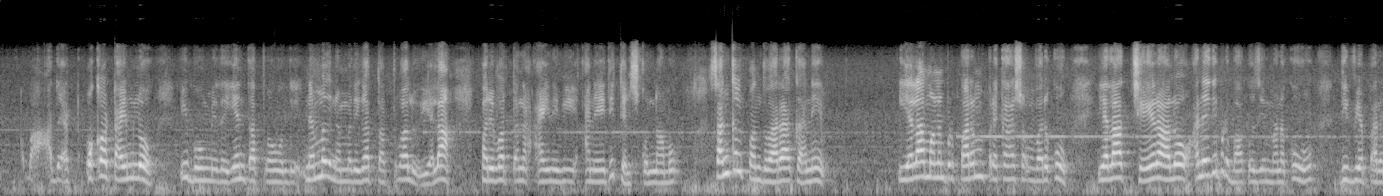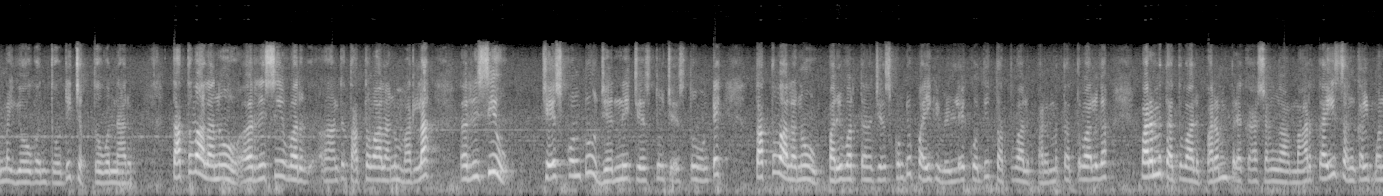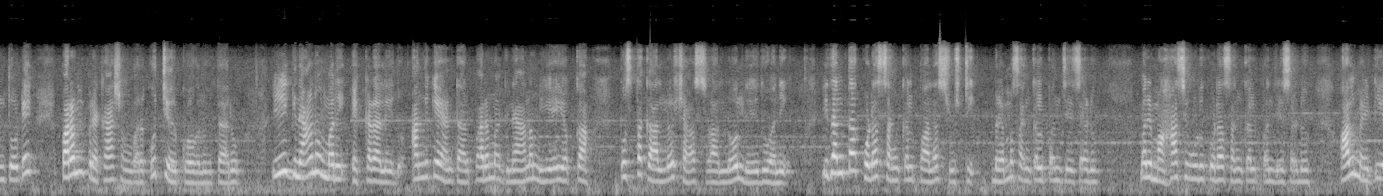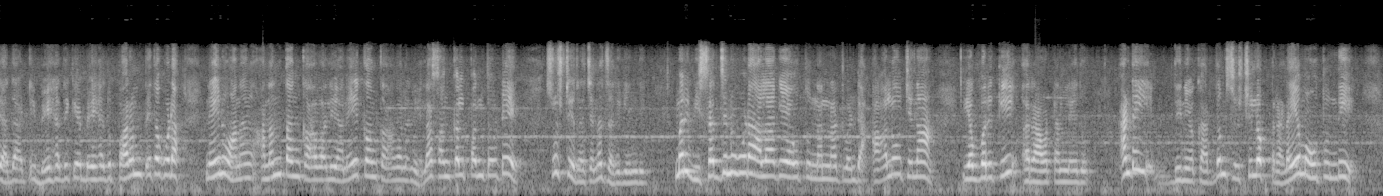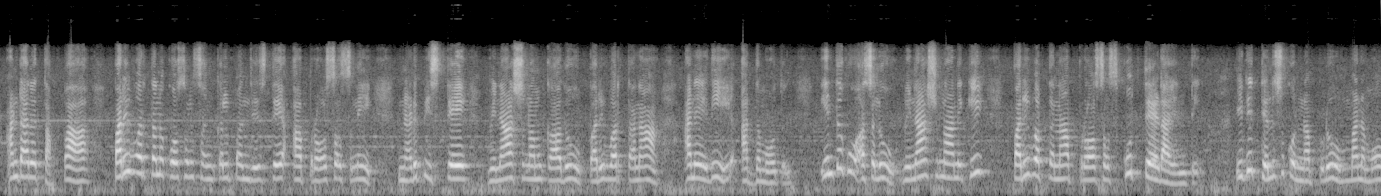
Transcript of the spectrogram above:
ఒక టైంలో ఈ భూమి మీద ఏం తత్వం ఉంది? నెమ్మది నెమ్మదిగా తత్వాలు ఎలా పరివర్తన అయినవి అనేది తెలుసుకున్నాము. సంకల్పం ద్వారా కానీ ఎలా మనం ఇప్పుడు పరం ప్రకాశం వరకు ఎలా చేరాలో అనేది ఇప్పుడు బాపూజీ మనకు దివ్య పరమ యోగంతో చెప్తూ ఉన్నారు. తత్వాలను రిసీవర్ అంటే తత్వాలను మరలా రిసీవ్ చేసుకుంటూ జర్నీ చేస్తూ చేస్తూ ఉంటే తత్వాలను పరివర్తన చేసుకుంటూ పైకి వెళ్ళే కొద్దీ తత్వాలు పరమతత్వాలుగా పరమతత్వాలు పరం ప్రకాశంగా మారతాయి. సంకల్పంతో పరం ప్రకాశం వరకు చేరుకోగలుగుతారు. ఈ జ్ఞానం మరి ఎక్కడా లేదు. అందుకే అంటారు పరమ జ్ఞానం ఏ యొక్క పుస్తకాల్లో శాస్త్రాల్లో లేదు అని. ఇదంతా కూడా సంకల్పాల సృష్టి. బ్రహ్మ సంకల్పం చేశాడు. మరి మహాశివుడు కూడా సంకల్పం చేశాడు. ఆల్మైటీ అదాటి బేహదికే బేహదు పరంపిత కూడా నేను అన అనంతం కావాలి అనేకం కావాలని ఇలా సంకల్పంతో సృష్టి రచన జరిగింది. మరి విసర్జన కూడా అలాగే అవుతుందన్నటువంటి ఆలోచన ఎవ్వరికీ రావటం లేదు. అంటే దీని యొక్క అర్థం సృష్టిలో ప్రళయం అవుతుంది అంటారే తప్ప పరివర్తన కోసం సంకల్పం చేస్తే ఆ ప్రాసెస్ని నడిపిస్తే వినాశనం కాదు పరివర్తన అనేది అర్థమవుతుంది. ఇంతకు అసలు వినాశనానికి పరివర్తన ప్రాసెస్కు తేడా ఏంటి? ఇది తెలుసుకున్నప్పుడు మనము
